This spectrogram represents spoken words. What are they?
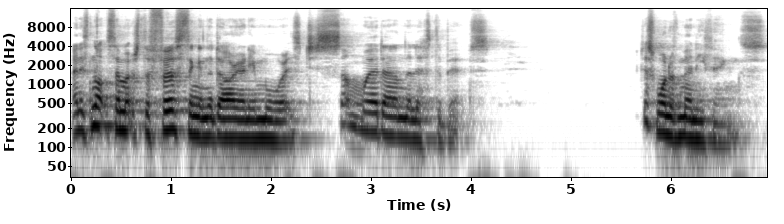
And it's not so much the first thing in the diary anymore, it's just somewhere down the list a bit. Just one of many things.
